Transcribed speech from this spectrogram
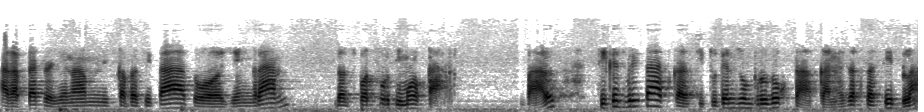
adaptats a gent amb discapacitat o gent gran, doncs pot sortir molt car. Val? Sí que és veritat que si tu tens un producte que no és accessible,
